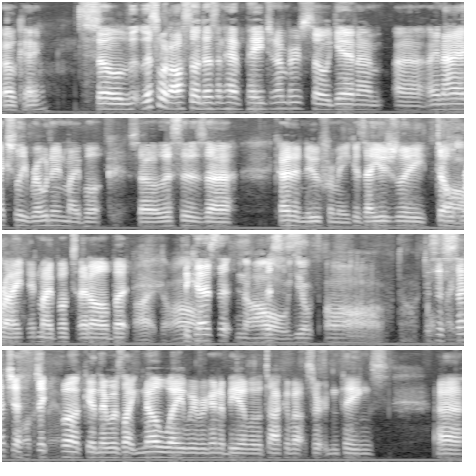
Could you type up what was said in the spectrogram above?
Okay. So th- this one also doesn't have page numbers. So again, I'm uh, and I actually wrote in my book. So this is uh, kind of new for me because I usually don't Oh. write in my books at all. But Uh, oh, because the, no, this is- you don't. Oh, no, don't is such a books, thick man. book, and there was like no way we were going to be able to talk about certain things. Uh,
